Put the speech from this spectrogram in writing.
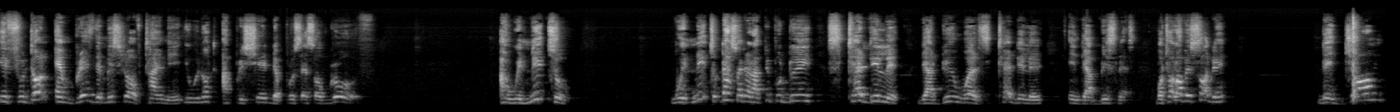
If you don't embrace the mystery of timing, you will not appreciate the process of growth. And we need to. We need to. That's why there are people doing steadily. They are doing well steadily in their business. But all of a sudden, they jump,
